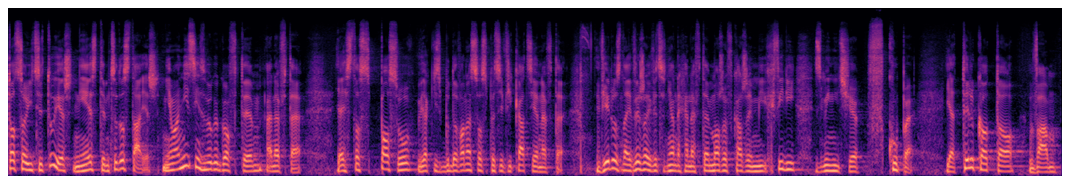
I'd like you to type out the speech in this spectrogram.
To, co licytujesz, nie jest tym, co dostajesz. Nie ma nic niezwykłego w tym NFT. Jest to sposób, w jaki zbudowane są specyfikacje NFT. Wielu z najwyżej wycenianych NFT może w każdej chwili zmienić się w kupę. Ja tylko to Wam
